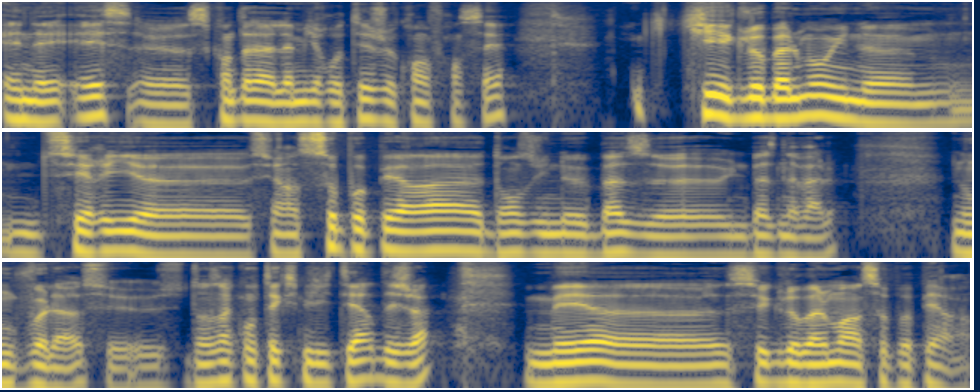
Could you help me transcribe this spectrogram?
NAS, euh, Scandale à l'amirauté, je crois en français, qui est globalement une, euh, série, euh, c'est un soap opéra dans une base, euh, une base navale. Donc voilà, c'est dans un contexte militaire déjà, mais euh, c'est globalement un soap opéra.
